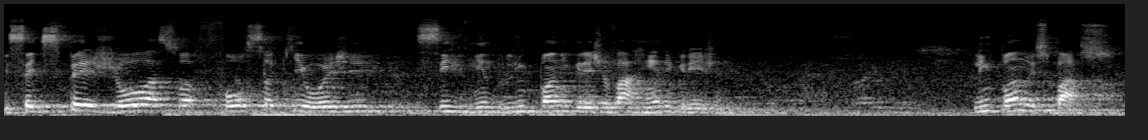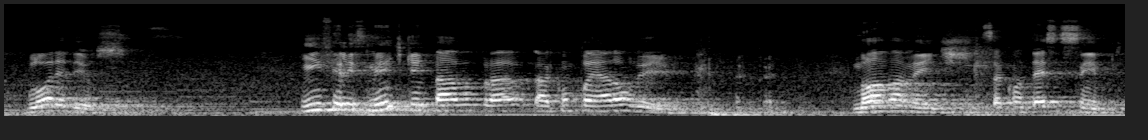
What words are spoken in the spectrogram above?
E você despejou a sua força aqui hoje servindo, limpando a igreja, varrendo a igreja, limpando o espaço. Glória a Deus. Infelizmente, quem estava para acompanhar não veio. Novamente, isso acontece sempre.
